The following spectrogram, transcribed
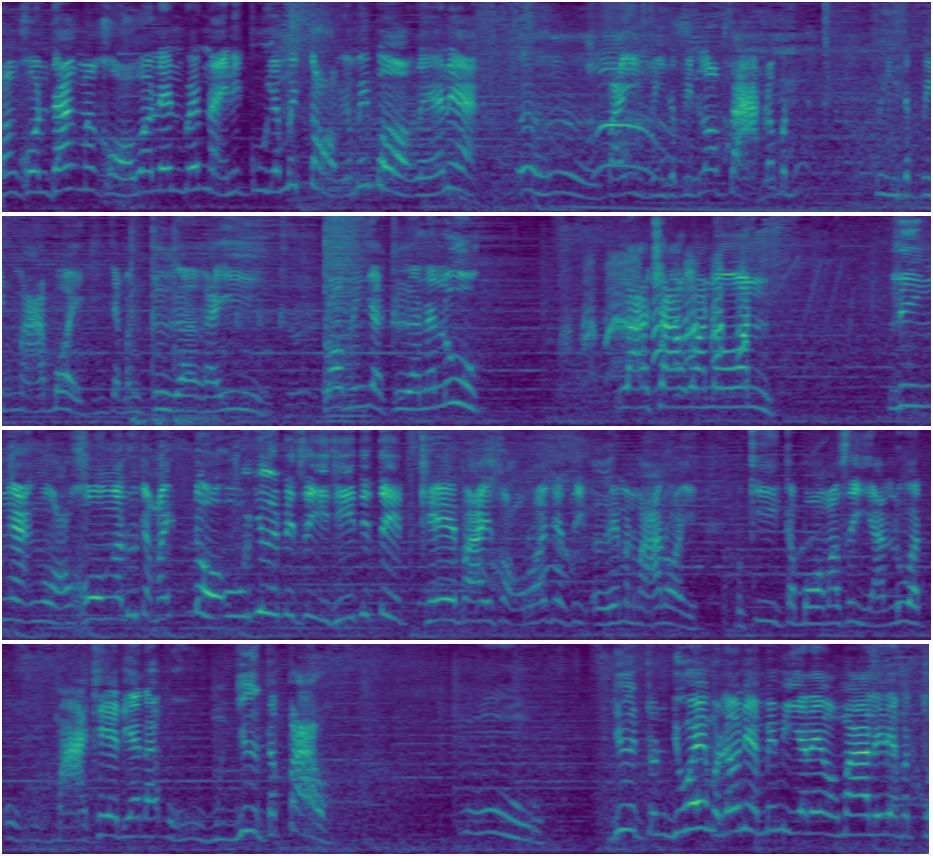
บางคนทักมาขอว่าเล่นเว็บไหนนี่กูยังไม่ตอบยังไม่บอกเลยนะเนี่ยเออเออไปอีกฟรีจะปินรอบสามแล้วมันฟรีจะปินมาบ่อยจริงแต่มันเกลือไงรอบนี้อย่าเกลือนะลูก ราชาวานอนลิงอะหงอคงอะรู้จักไหมโดอูยืดไปสี่ทีติดติดเคไปสองร้อยเจ็ดสิบเออให้มันมาหน่อย เมื่อกี้กระบอกมาสี่อันรวดโอ้โหมาแค่เนี้ยนะโอ้โหมึงยืดซะเปล่าโอ้โห ยืดจนย้วยหมดแล้วเนี่ยไม่มีอะไรออกมาเลยเนี่ยปะโท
